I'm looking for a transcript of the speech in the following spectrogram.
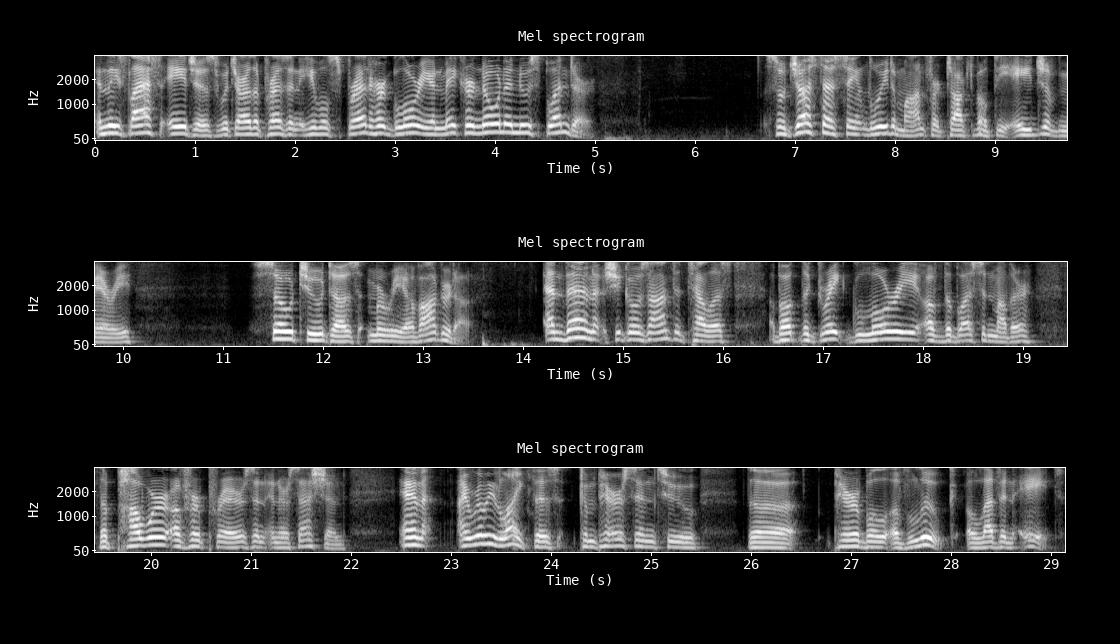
in these last ages, which are the present, he will spread her glory and make her known in new splendor. So, just as St. Louis de Montfort talked about the age of Mary, so too does Maria of Agreda. And then she goes on to tell us about the great glory of the Blessed Mother, the power of her prayers and intercession. And I really like this comparison to the parable of Luke 11:8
